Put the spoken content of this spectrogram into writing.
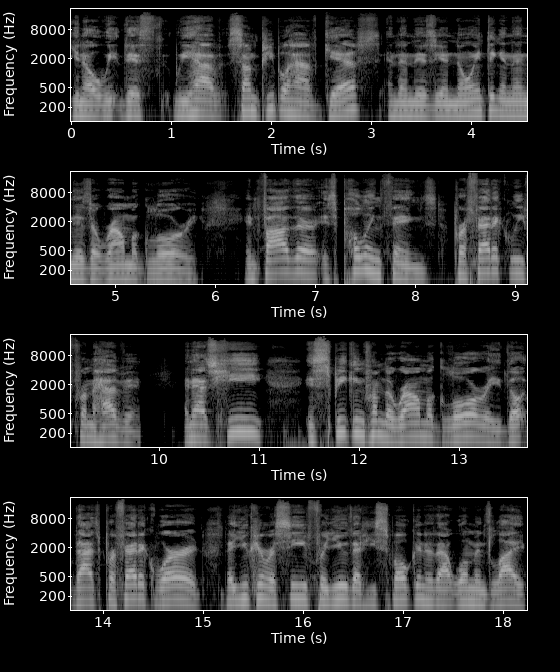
you know we this we have some people have gifts and then there's the anointing and then there's a realm of glory. And father is pulling things prophetically from heaven. And as he is speaking from the realm of glory that prophetic word that you can receive for you that he's spoken to that woman's life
